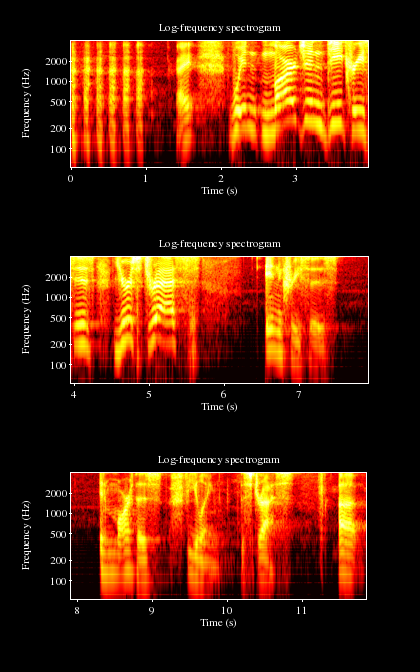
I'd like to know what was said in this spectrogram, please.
right? When margin decreases, your stress increases. In Martha's feeling the stress. Uh,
